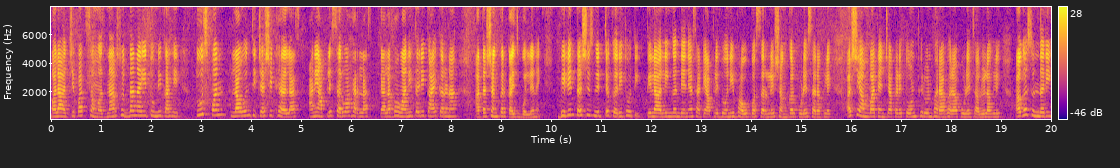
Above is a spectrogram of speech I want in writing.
मला अजिबात समजणार सुद्धा नाही तुम्ही काही. तूच पण लावून तिच्याशी खेळलास आणि आपले सर्व हरलास त्याला भवानी तरी काय करणार? आता शंकर काहीच बोलले नाही. भिलीन तशीच नृत्य करीत होती. तिला आलिंगन देण्यासाठी आपले दोन्ही भाऊ पसरले शंकर पुढे सरकले. अशी अंबा त्यांच्याकडे तोंड फिरून भराभरा पुढे चालू लागली. अगं सुंदरी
